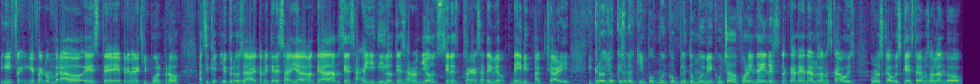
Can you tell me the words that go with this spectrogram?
y que fue, nombrado este primer equipo All Pro. Así que yo creo, o sea, también tienes ahí a Damante Adams, tienes a AJ Dillon, tienes a Aaron Jones, tienes, regresa David, David Bakhtiari. Y creo yo que es un equipo muy completo, muy bien escuchado. 49ers la acaban de ganar los Dallas Cowboys. Unos Cowboys que ya estaremos hablando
